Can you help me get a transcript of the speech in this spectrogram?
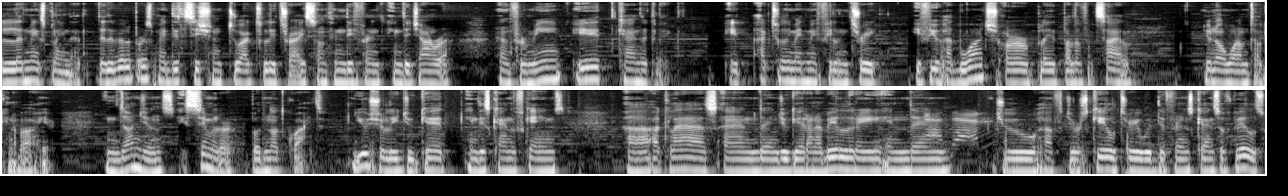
Let me explain that. The developers made the decision to actually try something different in the genre, and for me, it kinda clicked. It actually made me feel intrigued. If you had watched or played Path of Exile, you know what I'm talking about here. In Dungeons, it's similar, but not quite. Usually you get, in this kind of games, uh, a class and then you get an ability and then you have your skill tree with different kinds of builds,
